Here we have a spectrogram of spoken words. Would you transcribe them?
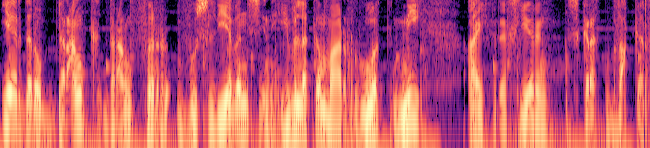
eerder op drank drank vir woes lewens en huwelike maar rook nie. Ai regering skrik wakker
